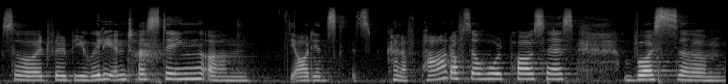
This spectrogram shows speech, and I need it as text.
so it will be really interesting um, the audience is kind of part of the whole process. Was um,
